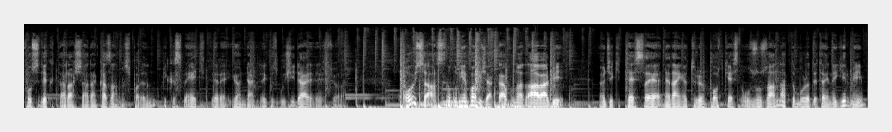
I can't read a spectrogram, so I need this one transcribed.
fosil yakıtlı araçlardan kazandığımız paranın bir kısmı elektriklere yönlendirerek biz bu işi idare ederiz diyorlar. Oysa aslında bunu yapamayacaklar. Buna daha evvel bir önceki Tesla'ya neden yatırıyorum podcast'ını uzun uzun anlattım. Burada detayına girmeyeyim.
